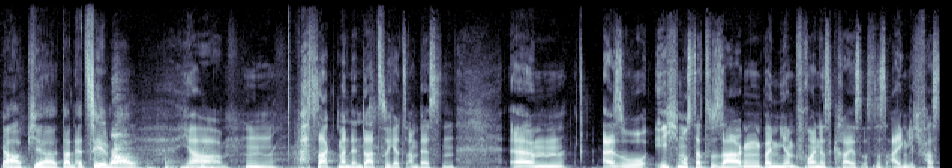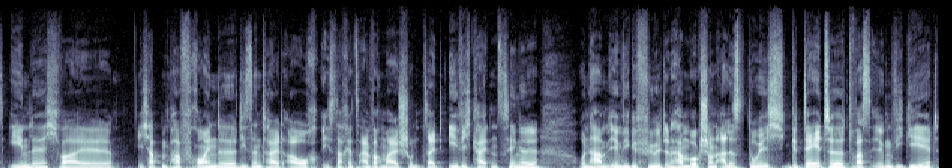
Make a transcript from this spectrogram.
Ja, Pierre, dann erzähl mal. Ja, hm, was sagt man denn dazu jetzt am besten? Ähm, also, ich muss dazu sagen, bei mir im Freundeskreis ist das eigentlich fast ähnlich, weil ich habe ein paar Freunde, die sind halt auch, ich sag jetzt einfach mal, schon seit Ewigkeiten Single und haben irgendwie gefühlt in Hamburg schon alles durchgedatet, was irgendwie geht.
